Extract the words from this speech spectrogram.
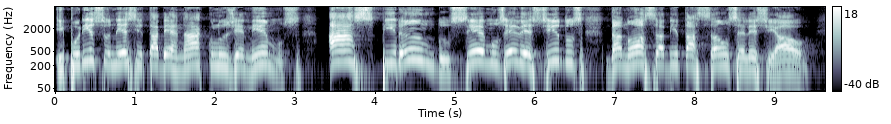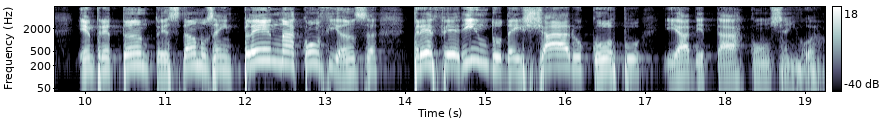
E por isso nesse tabernáculo gememos, aspirando sermos revestidos da nossa habitação celestial. Entretanto, estamos em plena confiança, preferindo deixar o corpo e habitar com o Senhor.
